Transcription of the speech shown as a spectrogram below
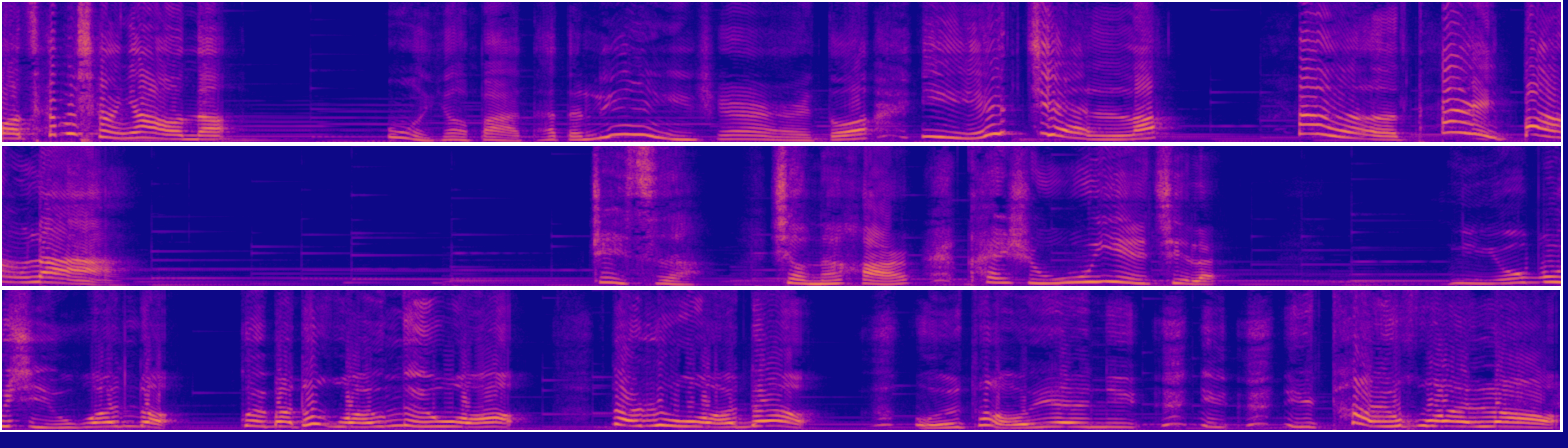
我才不想要呢！我要把他的另一只耳朵也剪了。啊，太棒了！这次啊，小男孩开始呜咽起来：“你又不喜欢的，快把它还给我！它是我的，我讨厌你，你你太坏了！”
